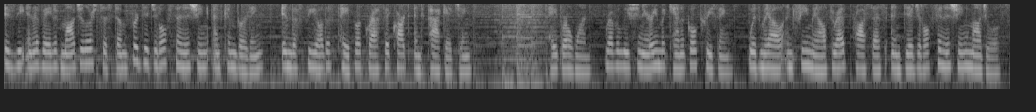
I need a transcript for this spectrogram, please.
is the innovative modular system for digital finishing and converting in the field of paper graphic art and packaging. Paper One, revolutionary mechanical creasing, with male and female thread process and digital finishing modules,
